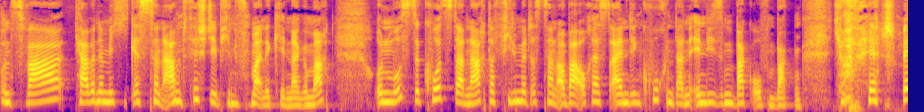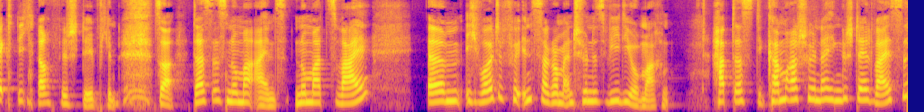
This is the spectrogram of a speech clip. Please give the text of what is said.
Und zwar, ich habe nämlich gestern Abend Fischstäbchen für meine Kinder gemacht und musste kurz danach, da fiel mir das dann aber auch erst ein, den Kuchen dann in diesem Backofen backen. Ich hoffe, er schmeckt nicht nach Fischstäbchen. So, das ist Nummer eins. Nummer zwei, ähm, ich wollte für Instagram ein schönes Video machen. Hab das, die Kamera schön dahingestellt, weißt du?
